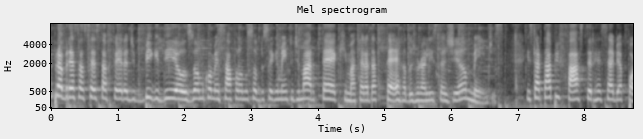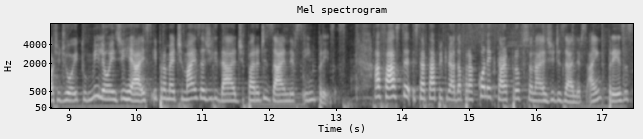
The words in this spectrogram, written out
E para abrir essa sexta-feira de Big Deals, vamos começar falando sobre o segmento de Martech, matéria da Terra, do jornalista Jean Mendes. Startup Faster recebe aporte de 8 milhões de reais e promete mais agilidade para designers e empresas. A Faster, startup criada para conectar profissionais de designers a empresas,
